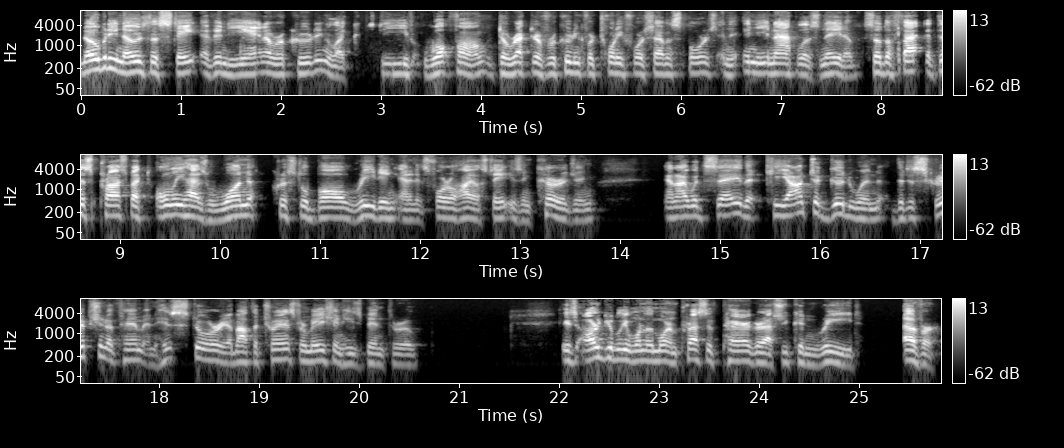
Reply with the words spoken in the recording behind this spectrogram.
Nobody knows the state of Indiana recruiting like Steve Wiltfong, director of recruiting for 24 7 Sports and an Indianapolis native. So the fact that this prospect only has one crystal ball reading and it's for Ohio State is encouraging. And I would say that Kiyaunta Goodwin, the description of him and his story about the transformation he's been through is arguably one of the more impressive paragraphs you can read ever.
